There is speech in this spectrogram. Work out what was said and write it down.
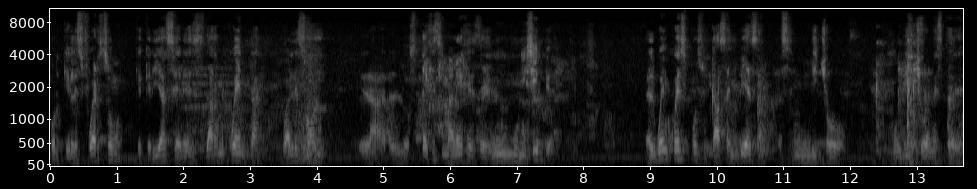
porque el esfuerzo que quería hacer es darme cuenta cuáles son los tejes y manejes de un municipio. El buen juez por su casa empieza, es un dicho muy dicho en este,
